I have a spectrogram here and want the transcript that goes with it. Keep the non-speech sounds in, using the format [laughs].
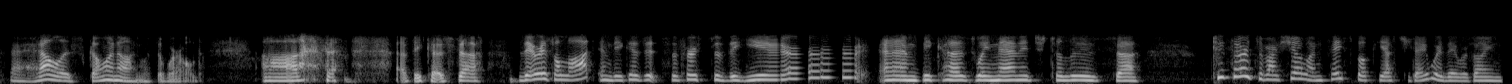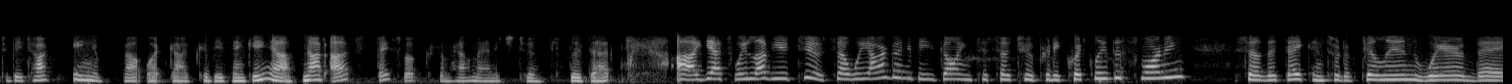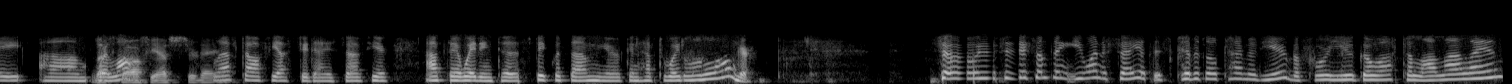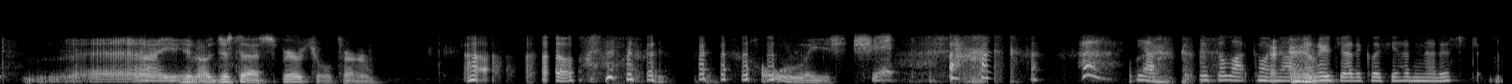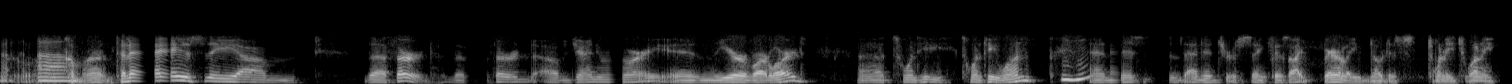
the hell is going on with the world. Uh, [laughs] because uh, there is a lot, and because it's the first of the year, and because we managed to lose. Uh, two thirds of our show on Facebook yesterday, where they were going to be talking about what God could be thinking. Uh, not us, Facebook somehow managed to lose that. Uh, yes, we love you too. So we are going to be going to Sotu pretty quickly this morning, so that they can sort of fill in where they um, Left were lost. off yesterday. Left off yesterday. So if you're out there waiting to speak with them, you're going to have to wait a little longer. So, is there something you want to say at this pivotal time of year before you go off to La La Land? Uh, you know, just a spiritual term. Uh oh. [laughs] [laughs] Holy shit. [laughs] yeah, there's a lot going on [clears throat] energetically. If you hadn't noticed. Oh, Um, come on. Today is the um the third, the third of January in the year of our Lord, uh, 2021. mhm. And isn't that interesting? Because I barely noticed 2020.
